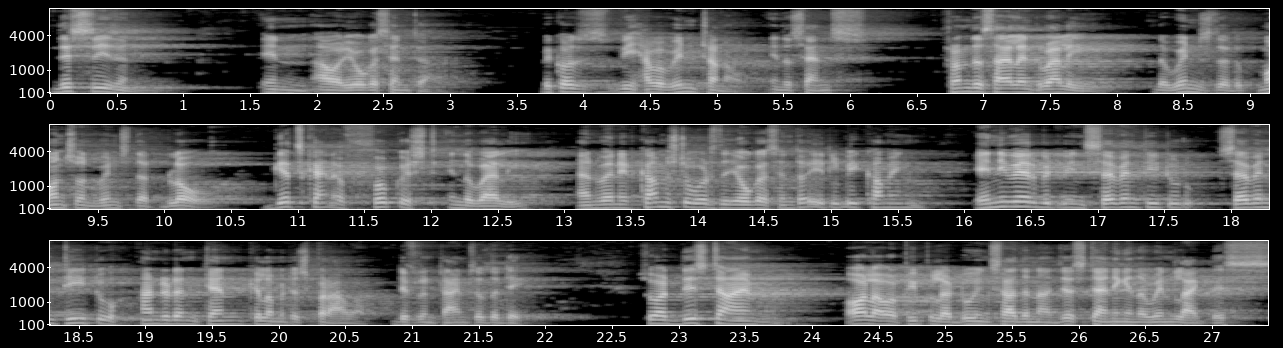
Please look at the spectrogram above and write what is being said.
This season, in our yoga center, because we have a wind tunnel in the sense, from the silent valley, the winds, the monsoon winds that blow, gets kind of focused in the valley and when it comes towards the yoga center, it'll be coming anywhere between seventy to… seventy to hundred and ten kilometers per hour, different times of the day. So at this time, all our people are doing sadhana just standing in the wind like this,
